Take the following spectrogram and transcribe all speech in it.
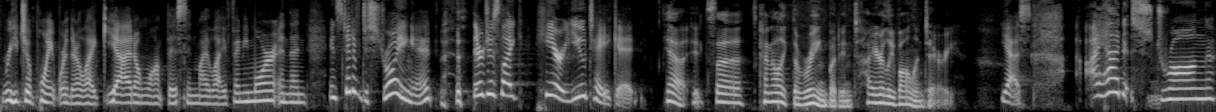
reach a point where they're like, "Yeah, I don't want this in my life anymore." And then instead of destroying it, they're just like, "Here, you take it." Yeah, it's uh it's kind of like the ring but entirely voluntary. Yes. I had strong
